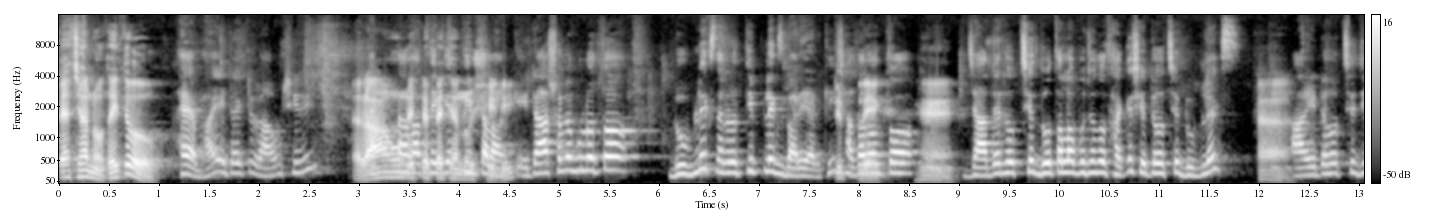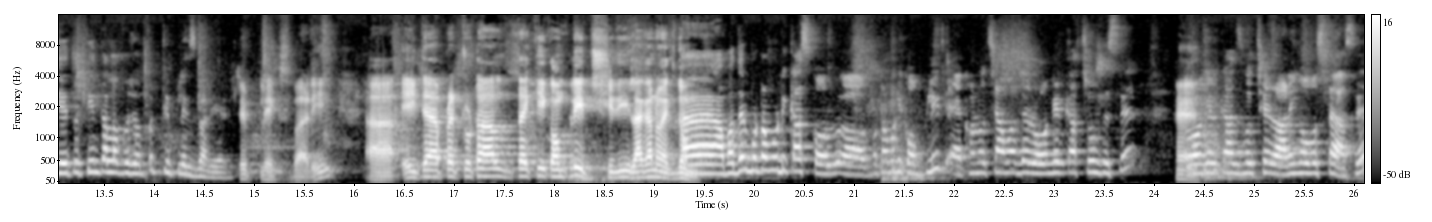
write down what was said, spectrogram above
পেঁচানো তাই তো? হ্যাঁ ভাই এটা একটা রাউন্ড সিঁড়ি। রাউন্ড একটা পেঁচানো সিঁড়ি। এটা আসলে মূলত ডুপ্লেক্স না এটা ট্রিপ্লেক্স বাড়ি আর কি। সাধারণত হ্যাঁ। যাদের হচ্ছে দোতলা পর্যন্ত থাকে সেটা হচ্ছে ডুপ্লেক্স। আর এটা হচ্ছে যেহেতু তিনতলা পর্যন্ত ট্রিপ্লেক্স বাড়ি আর ট্রিপ্লেক্স বাড়ি। এইটা আপনার টোটালটা কি কমপ্লিট সিঁড়ি লাগানো একদম? আমাদের মোটামুটি কাজ মোটামুটি কমপ্লিট এখন হচ্ছে আমাদের রঙের কাজ চলতেছে। হ্যাঁ। রঙের কাজ হচ্ছে রানিং অবস্থায় আছে।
